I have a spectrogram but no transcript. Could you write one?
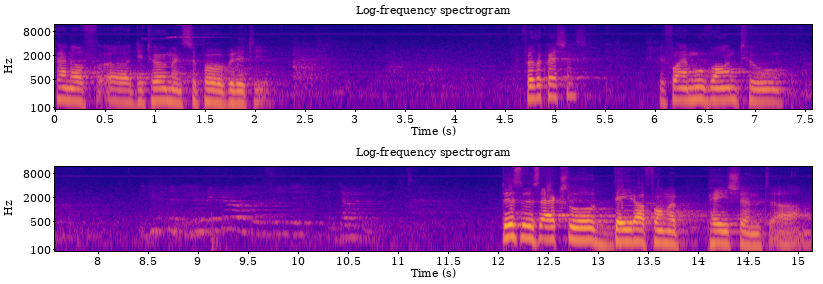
kind of uh, determines the probability. Further questions? Before I move on to This is actual data from a patient. Um,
